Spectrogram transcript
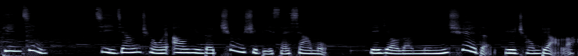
电竞即将成为奥运的正式比赛项目，也有了明确的日程表了。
